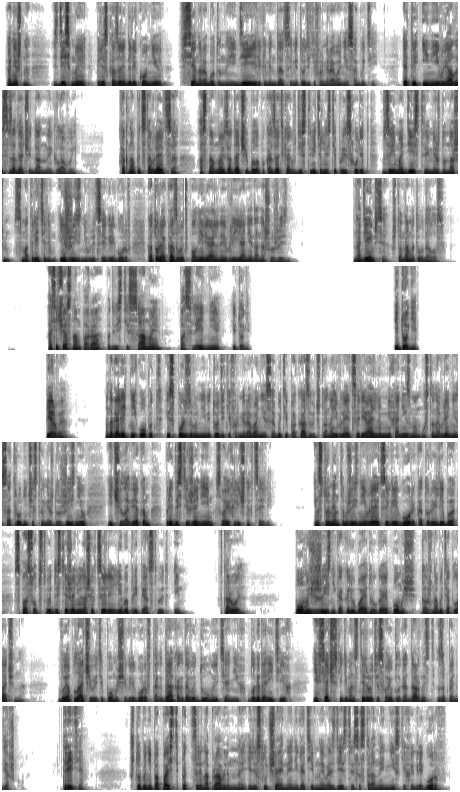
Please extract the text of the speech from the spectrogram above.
Конечно, здесь мы пересказали далеко не все наработанные идеи и рекомендации методики формирования событий. Это и не являлось задачей данной главы. Как нам представляется, основной задачей было показать, как в действительности происходит взаимодействие между нашим смотрителем и жизнью в лице Григоров, который оказывает вполне реальное влияние на нашу жизнь. Надеемся, что нам это удалось. А сейчас нам пора подвести самые последние итоги. Итоги. Первое. Многолетний опыт использования методики формирования событий показывает, что она является реальным механизмом установления сотрудничества между жизнью и человеком при достижении им своих личных целей. Инструментом жизни являются эгрегоры, которые либо способствуют достижению наших целей, либо препятствуют им. Второе. Помощь жизни, как и любая другая помощь, должна быть оплачена. Вы оплачиваете помощь эгрегоров тогда, когда вы думаете о них, благодарите их и всячески демонстрируете свою благодарность за поддержку. Третье. Чтобы не попасть под целенаправленное или случайное негативное воздействие со стороны низких эгрегоров,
